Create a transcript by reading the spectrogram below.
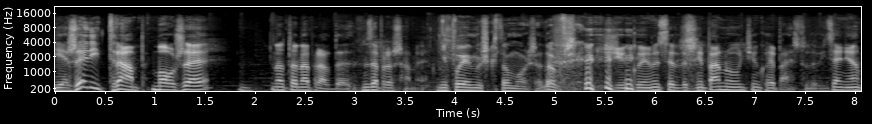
jeżeli Trump może, no to naprawdę zapraszamy. Nie powiem już, kto może. Dobrze. Dziękujemy serdecznie panu, dziękuję państwu. Do widzenia.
